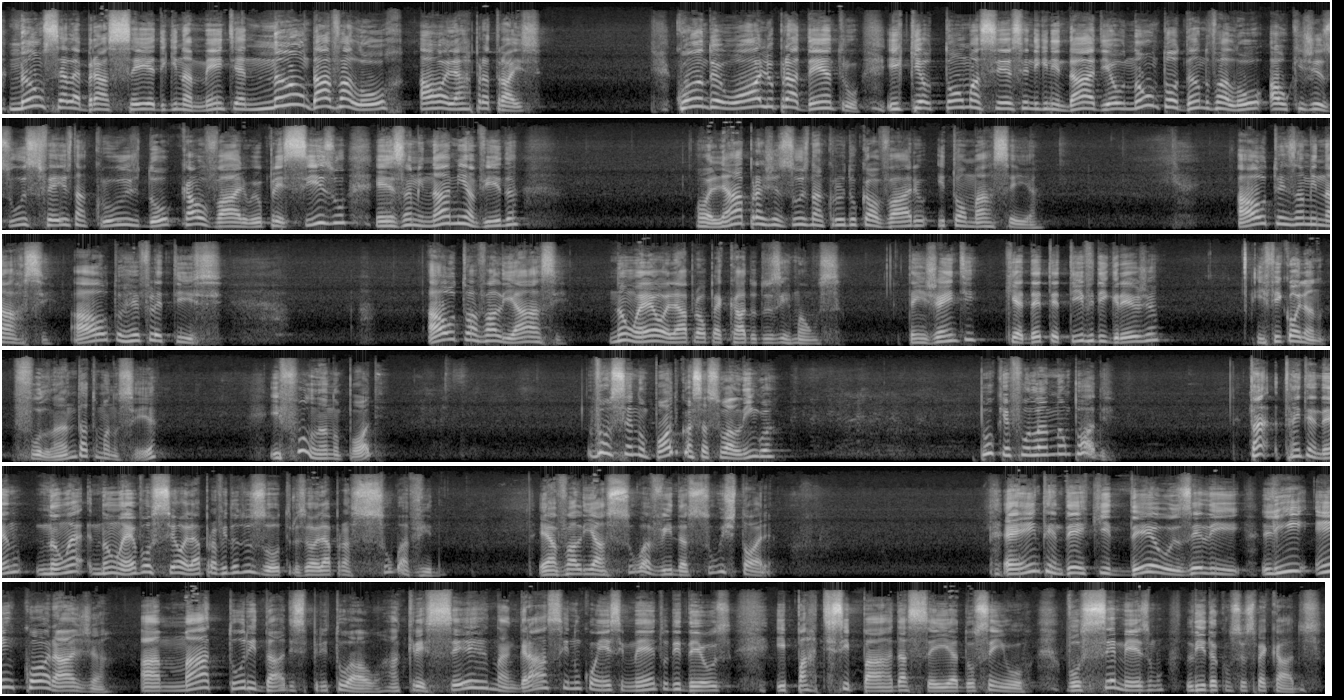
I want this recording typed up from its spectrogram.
Não celebrar a ceia dignamente é não dar valor a olhar para trás. Quando eu olho para dentro e que eu tomo assim, essa indignidade, eu não estou dando valor ao que Jesus fez na cruz do Calvário. Eu preciso examinar a minha vida, olhar para Jesus na cruz do Calvário e tomar ceia. Autoexaminar-se, auto-refletir-se, autoavaliar-se, não é olhar para o pecado dos irmãos. Tem gente que é detetive de igreja e fica olhando, fulano está tomando ceia? E fulano pode? Você não pode com essa sua língua? Porque fulano não pode. Tá, tá entendendo? Não é, não é você olhar para a vida dos outros, é olhar para a sua vida. É avaliar a sua vida, a sua história é entender que Deus ele lhe encoraja a maturidade espiritual, a crescer na graça e no conhecimento de Deus e participar da ceia do Senhor. Você mesmo lida com seus pecados.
